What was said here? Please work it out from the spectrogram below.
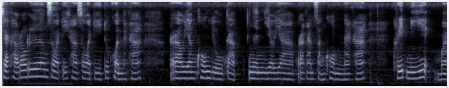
แชร์ข่าวเล่าเรื่องสวัสดีค่ะ สวัสดีทุกคนนะคะ เรายังคงอยู่กับเงินเยียวยาประกันสังคมนะคะ คลิปนี้มา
